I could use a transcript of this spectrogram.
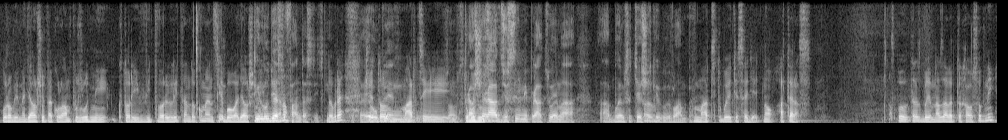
urobíme ďalšiu takú lampu s ľuďmi, ktorí vytvorili ten dokument s tebou a ďalšími Tí ľudia ľuďmi, sú áno? fantastickí. Dobre, To je čiže to úplne, v marci... Som strašne budú- rád, že s nimi pracujem a, a budem sa tešiť, keď budú v lampe. V marci tu budete sedieť. No a teraz. Teraz budem na záver trocha osobný.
